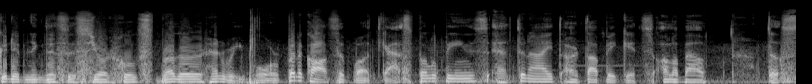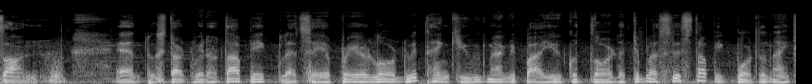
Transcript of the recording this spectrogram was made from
Good evening, this is your host, Brother Henry, for Pentecostal Podcast Philippines, and tonight our topic is all about the Son. And to start with our topic, let's say a prayer. Lord, we thank you, we magnify you, good Lord, that you bless this topic for tonight,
